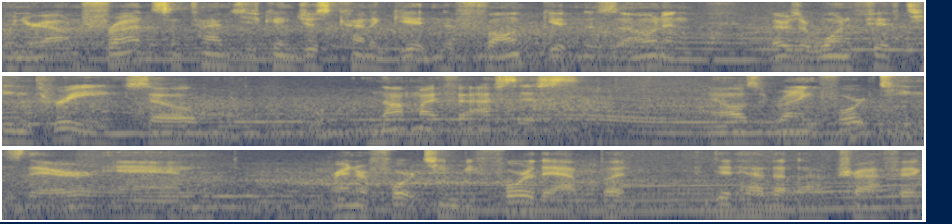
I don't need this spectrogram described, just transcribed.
when you're out in front, sometimes you can just kind of get in the funk, get in the zone, and there's a 115.3. So, not my fastest. Now I was running 14s there and ran a 14 before that, but I did have that lap traffic.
